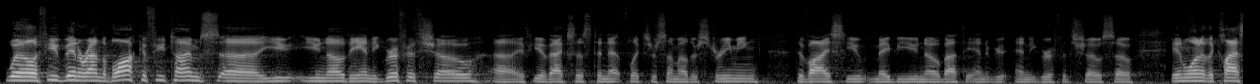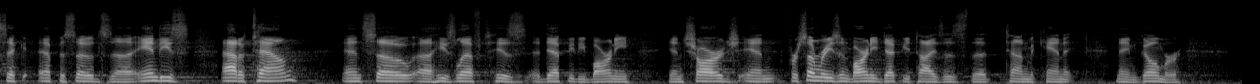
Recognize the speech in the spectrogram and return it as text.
Well, if you've been around the block a few times, uh, you, you know the Andy Griffith Show. Uh, if you have access to Netflix or some other streaming device, you, maybe you know about the Andy, Andy Griffith Show. So, in one of the classic episodes, uh, Andy's out of town, and so uh, he's left his deputy, Barney, in charge. And for some reason, Barney deputizes the town mechanic named Gomer.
